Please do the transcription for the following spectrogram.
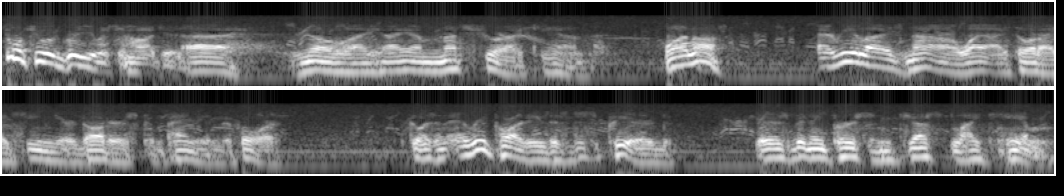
Don't you agree, Mr. Hodges? Uh, no, I, I am not sure I can. why not? I realize now why I thought I'd seen your daughter's companion before. Because in every party that's disappeared, there's been a person just like him.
